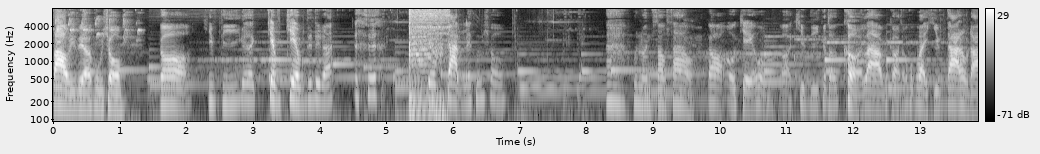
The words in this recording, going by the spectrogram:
ศร้าๆนิดเดียวคุณผู้ชม ก็คลิปนี้ก็จะเก็บๆนิดนึงนะ เก็บจัดเลยคุณผู้ชมอ่า คุณนนท์เศร้าๆ ก็โอเคครับผม ก็คลิปนี้ก็ต้องขอลาไปก่อนต้องพบใหม่คลิปหน้าแล้วนะ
